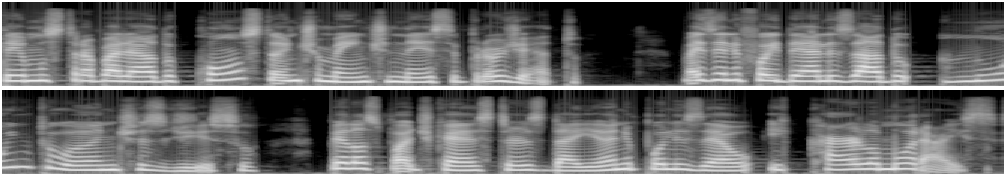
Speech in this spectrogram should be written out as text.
temos trabalhado constantemente nesse projeto. Mas ele foi idealizado muito antes disso pelas podcasters Daiane Polizel e Carla Moraes.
